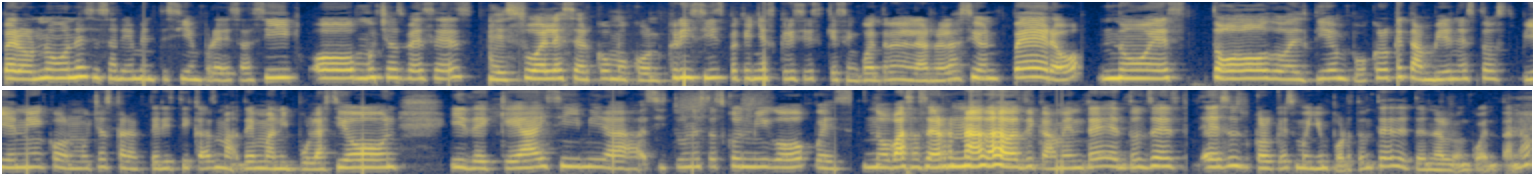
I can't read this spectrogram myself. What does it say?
pero no necesariamente siempre es así o muchas veces eh, suele ser como con crisis, pequeñas crisis que se encuentran en la relación, pero no es todo el tiempo. Creo que también esto viene con muchas características de manipulación y de que, ay, sí, mira, si tú no estás conmigo, pues no vas a hacer nada, básicamente. Entonces, eso creo que es muy importante de tenerlo en cuenta, ¿no?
